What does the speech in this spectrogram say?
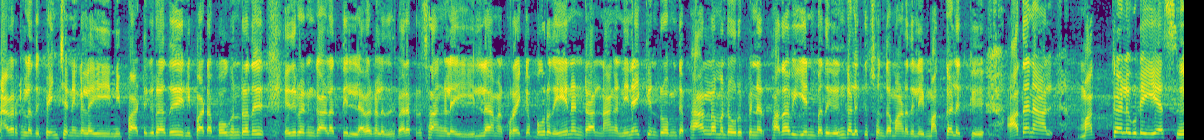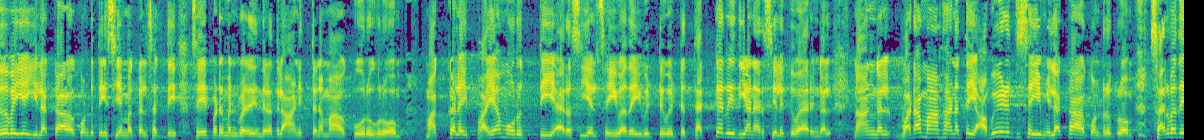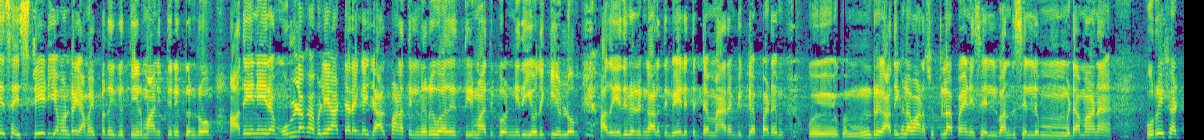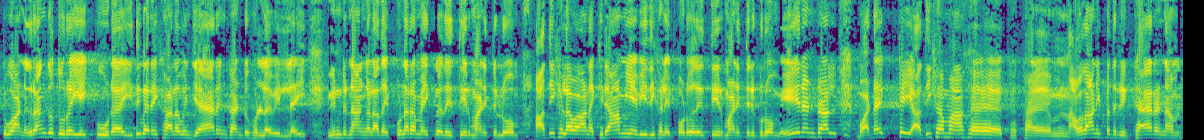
அவர்களது பென்ஷன்களை நிப்பாட்டுகிறது நிப்பாட்டப் போகின்றது. எதிர்வருங்காலத்தில் அவர்களது வரப்பிரசாங்களை இல்லாமல் குறைக்கப் போகிறது. ஏனென்றால் நாங்கள் நினைக்கின்றோம் இந்த பாராளுமன்ற உறுப்பினர் பதவி என்பது எங்களுக்கு சொந்தமானதில்லை மக்களுக்கு. அதனால் மக்களுடைய சேவையை இலக்காக கொண்டு தேசிய மக்கள் சக்தி செயற்படும் என்பதை இந்த இடத்தில் ஆணித்தனமாக கூறுகிறோம். மக்களை பயமுறுத்தி அரசியல் செய்வதை விட்டுவிட்டு தர்க்க ரீதியான அரசியலுக்கு வாருங்கள். நாங்கள் வடமாகாணத்தை அபிவிருத்தி செய்யும் இலக்காக கொண்டிருக்கிறோம். சர்வதேச ஸ்டேடியம் ஒன்றை அமைப்பதற்கு தீர்மானித்திருக்கின்றோம். அதே நேரம் உள்ளக விளையாட்டரங்கை யாழ்ப்பாணத்தில் நிறுவுவதை தீர்மானித்திருக்கிறோம் நிதி ஒதுக்கியுள்ளோம். அது எதிர்வருங்காலத்தில் வேலை திட்டம் ஆரம்பிக்கப்படும். இன்று அதிகளவான சுற்றுலா பயணி செல் வந்து செல்லும் இடமான குறிகட்டுவான் இறங்குதுறையை கூட இதுவரை காலவும் யாரும் கண்டுகொள்ளவில்லை. இன்று நாங்கள் அதை புனரமைப்பதை தீர்மானித்துள்ளோம். அதிகளவான கிராமிய வீதிகளை போடுவதை தீர்மானித்திருக்கிறோம். ஏனென்றால் வடக்கை அதிகமாக க- அவதானிப்பதற்கு காரணம்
